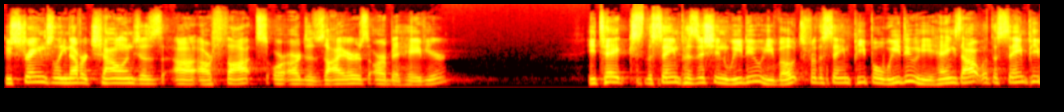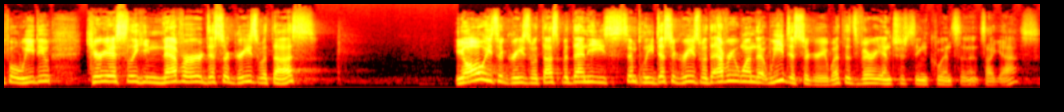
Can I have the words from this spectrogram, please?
who strangely never challenges uh, our thoughts or our desires, our behavior. He takes the same position we do. He votes for the same people we do. He hangs out with the same people we do. Curiously, he never disagrees with us. He always agrees with us, but then he simply disagrees with everyone that we disagree with. It's a very interesting coincidence, I guess.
